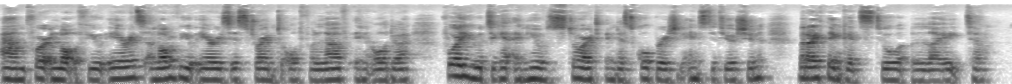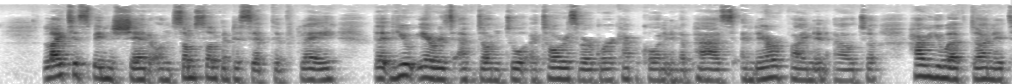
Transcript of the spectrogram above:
um, for a lot of you Aries. A lot of you Aries is trying to offer love in order for you to get a new start in this corporation institution, but I think it's too late. Light has been shed on some sort of a deceptive play that you Aries have done to a Taurus, Virgo, or Capricorn in the past, and they're finding out how you have done it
